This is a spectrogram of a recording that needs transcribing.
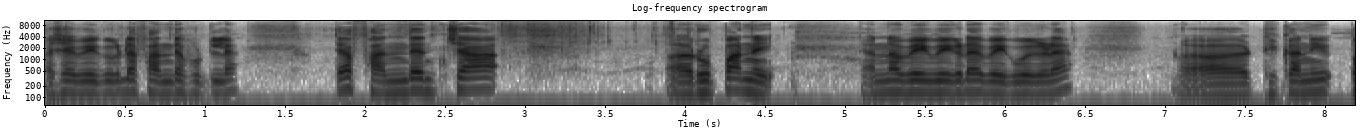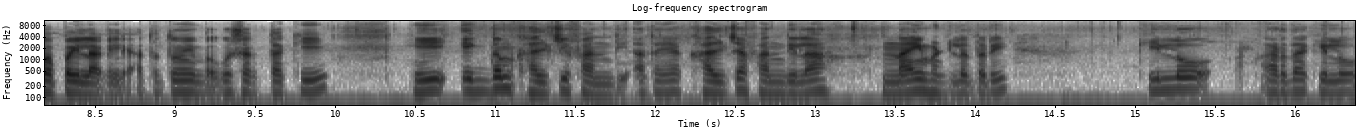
अशा वेगवेगळ्या फांद्या फुटल्या. त्या फांद्यांच्या रूपाने त्यांना वेगवेगळ्या वेगवेगळ्या ठिकाणी पपई लागली. आता तुम्ही बघू शकता की ही एकदम खालची फांदी. आता या खालच्या फांदीला नाही म्हटलं तरी किलो अर्धा किलो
